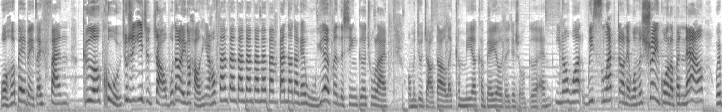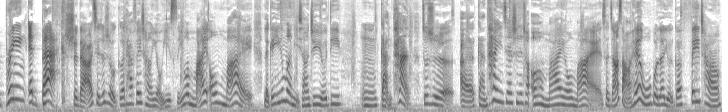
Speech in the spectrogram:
我和贝贝在翻歌库，就是一直找不到一个好听，然后翻翻翻翻翻翻翻翻翻到大概五月份的新歌出来，我们就找到了 Camila Cabello 的这首歌，and you know what? We slept on it，我们睡过了，but now we're bringing it back。是的，而且这首歌它非常有意思，因为 My Oh My 那个英文里向就有点嗯感叹，就是呃感叹一件事情说 Oh My Oh My。实际上上海我觉得有一个非常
